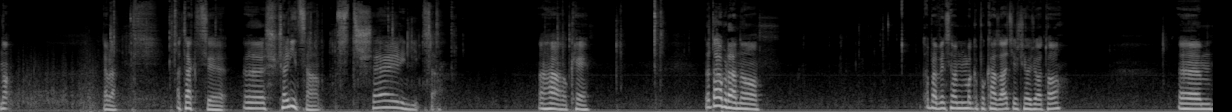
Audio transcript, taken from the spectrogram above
No. Dobra. Atrakcje. Yy, szczelnica. Strzelnica. Aha, okej. Okay. No dobra, no. Dobra, więc ja wam mogę pokazać, jeśli chodzi o to. Um,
